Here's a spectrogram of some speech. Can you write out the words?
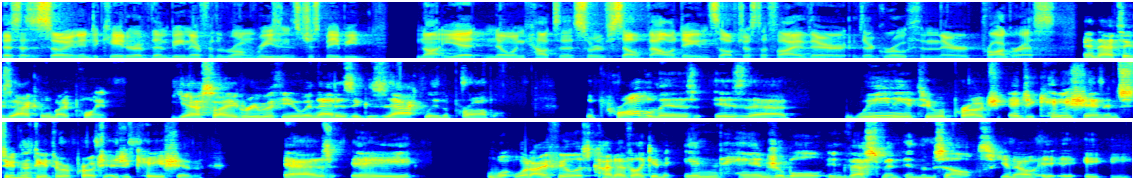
that's necessarily an indicator of them being there for the wrong reasons. Just maybe not yet knowing how to sort of self validate and self justify their their growth and their progress. And that's exactly my point yes, I agree with you, and that is exactly the problem. The problem is is that we need to approach education, and students need to approach education as a what, what I feel is kind of like an intangible investment in themselves. You know, it, it,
